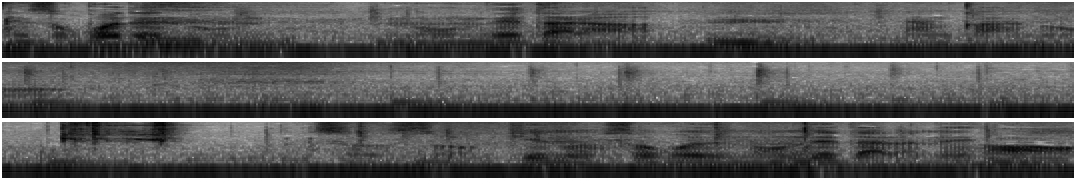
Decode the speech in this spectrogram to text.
でそこで飲んでたらうん。なんかあのそうそう昨日そこで飲んでたらねあの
